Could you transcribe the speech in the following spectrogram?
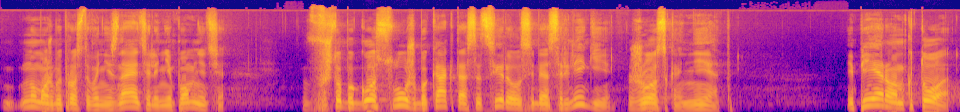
ну, может быть, просто вы не знаете или не помните, чтобы госслужба как-то ассоциировала себя с религией, жестко нет. И первым, кто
